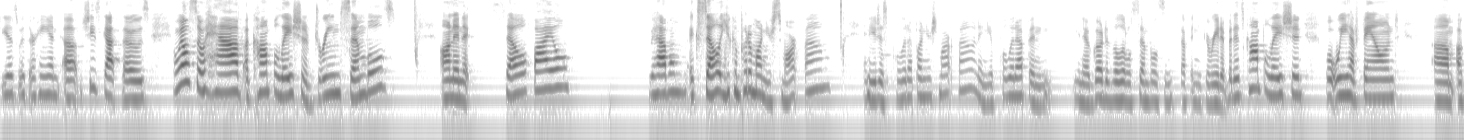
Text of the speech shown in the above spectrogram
she is with her hand up. She's got those. And we also have a compilation of dream symbols on an Excel file. We have them. Excel, you can put them on your smartphone, and you just pull it up on your smartphone, and you pull it up and you know go to the little symbols and stuff, and you can read it. But it's compilation. What we have found um, a,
